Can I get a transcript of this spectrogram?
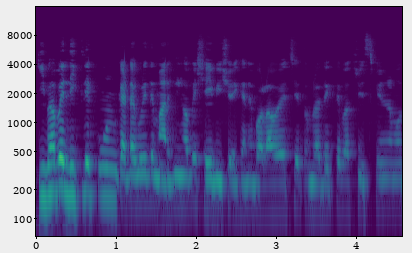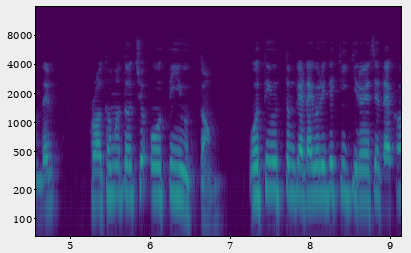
কীভাবে লিখলে কোন ক্যাটাগরিতে মার্কিং হবে সেই বিষয়ে এখানে বলা হয়েছে। তোমরা দেখতে পাচ্ছ স্ক্রিনের মধ্যে। প্রথমত হচ্ছে অতি উত্তম। অতি উত্তম ক্যাটাগরিতে কি কি রয়েছে? দেখো,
